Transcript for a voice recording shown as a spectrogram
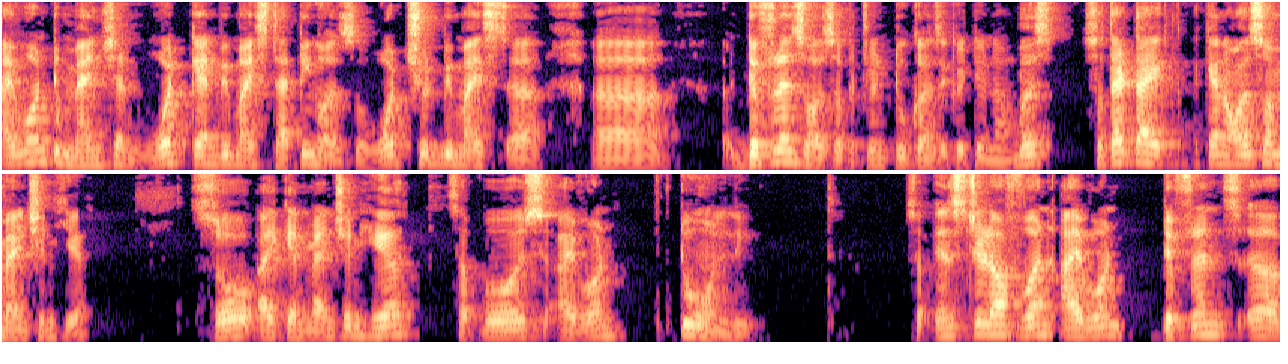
i want to mention what can be my stepping also. What should be my uh, uh, difference also between two consecutive numbers. So that i can also mention here. So i can mention here suppose i want 2 only. So instead of 1 i want difference uh,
